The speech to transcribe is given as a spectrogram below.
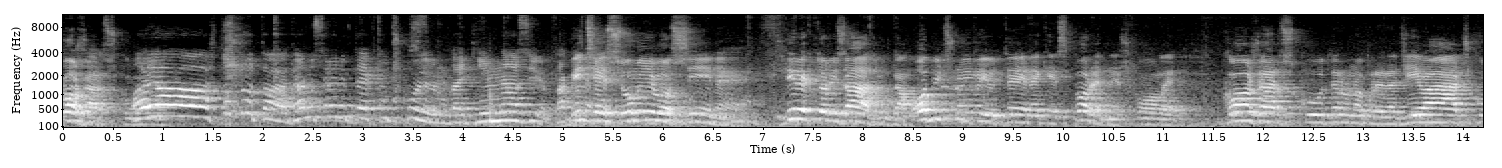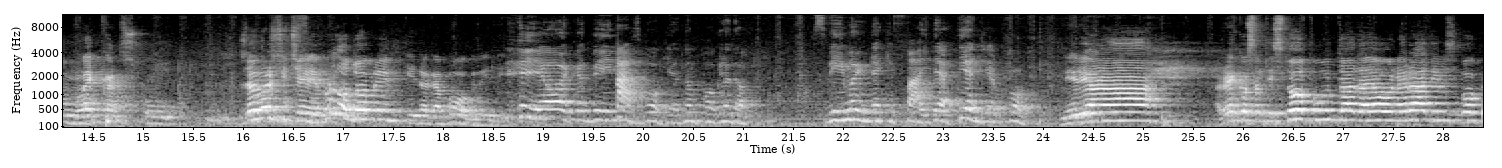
kožarsku. A ja, što tu taj? Daj mu srednju tehničku ili mu daj gimnaziju. Tako Biće sumljivo, sine. Direktori zadruga obično imaju te neke sporedne škole. Kožarsku, drvno-prerađivačku, mlekarsku. Završit će vrlo dobrim i da ga Bog vidi. Joj, kad bi nas Bog jednom pogledao. Svi imaju neke fajde, a ti Anđelko. Mirjana, rekao sam ti sto puta da ja ovo ne radim zbog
